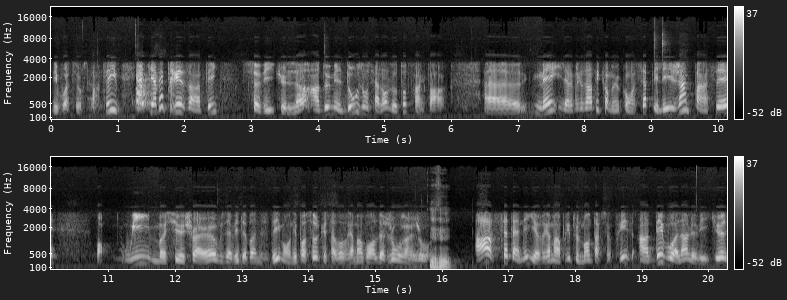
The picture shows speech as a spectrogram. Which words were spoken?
des voitures sportives et qui avait présenté ce véhicule-là en 2012 au Salon de l'Auto de Francfort. Euh, mais il avait présenté comme un concept et les gens pensaient, bon, oui, Monsieur Schreier, vous avez de bonnes idées, mais on n'est pas sûr que ça va vraiment voir le jour un jour. Mhm. Or, cette année, il a vraiment pris tout le monde par surprise en dévoilant le véhicule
